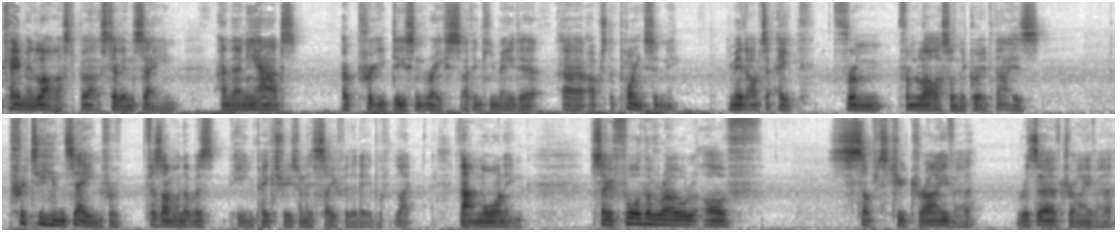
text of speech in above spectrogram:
Came in last, but that's still insane. And then he had a pretty decent race. I think he made it uh, up to the points, didn't he? He made it up to eighth from from last on the grid. That is pretty insane for for someone that was eating pastries on his sofa the day before, like that morning. So for the role of substitute driver, reserve driver,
